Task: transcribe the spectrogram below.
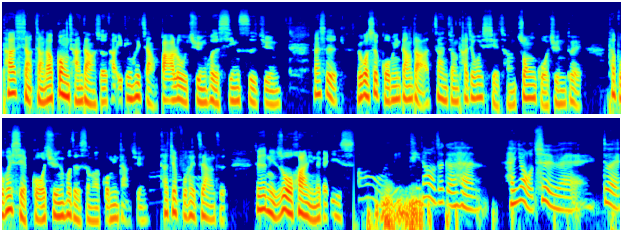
他想讲到共产党的时候，他一定会讲八路军或者新四军，但是如果是国民党打战争，他就会写成中国军队。他不会写国军或者什么国民党军，他就不会这样子，就是你弱化你那个意思。哦，你提到这个很很有趣诶，对，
